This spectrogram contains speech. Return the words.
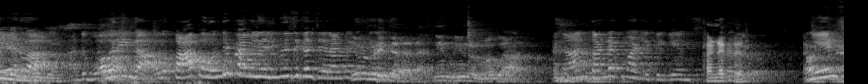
ಜನ ಅದು ಬೋರಿಂಗ್. ಅವ ಪಾಪ ಒಂದೇ ಫ್ಯಾಮಿಲಿಯಲ್ಲಿ ಮ್ಯೂಸಿಕಲ್ ಚೇರ್ ಆಟ ಇವ್ರು ಇದ್ದಾರಲ್ಲ ನೀನು ನೀನು ಮಗು. ನಾನು ಕಂಡಕ್ಟ್ ಮಾಡ್ಲಿಕ್ಕೆ ಗೇಮ್ಸ್ ಕಂಡಕ್ಟರ್ ಗೇಮ್ಸ್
